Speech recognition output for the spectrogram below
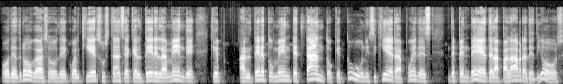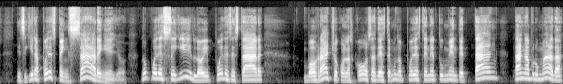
o de drogas o de cualquier sustancia que altere la mente, que altere tu mente tanto que tú ni siquiera puedes depender de la palabra de Dios, ni siquiera puedes pensar en ello, no puedes seguirlo y puedes estar borracho con las cosas de este mundo, puedes tener tu mente tan, tan abrumada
